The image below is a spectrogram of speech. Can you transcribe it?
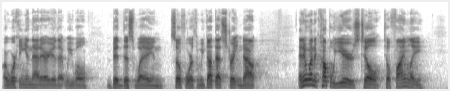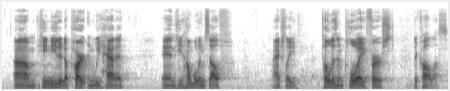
are working in that area that we will bid this way and so forth, and we got that straightened out. And it went a couple years till till finally um, he needed a part and we had it, and he humbled himself. Actually, told his employee first to call us.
